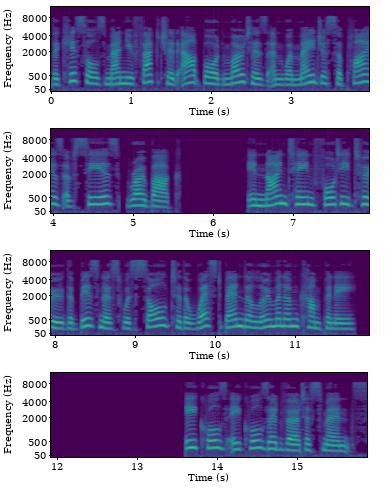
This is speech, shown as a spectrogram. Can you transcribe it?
the Kissels manufactured outboard motors and were major suppliers of Sears, Roebuck. In 1942 the business was sold to the West Bend Aluminum Company. Advertisements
